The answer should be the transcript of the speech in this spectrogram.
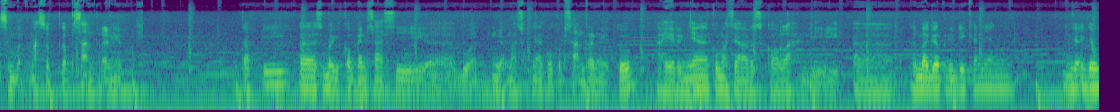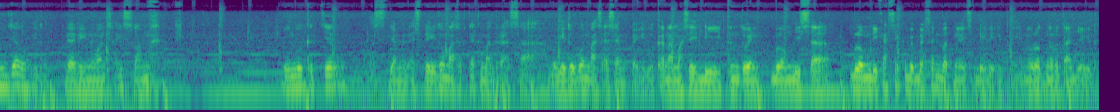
sempat masuk ke pesantren itu tapi uh, sebagai kompensasi uh, buat nggak masuknya aku ke pesantren itu akhirnya aku masih harus sekolah di uh, lembaga pendidikan yang nggak jauh-jauh gitu dari nuansa Islam. Dulu kecil pas zaman SD itu masuknya ke madrasah. Begitupun pas SMP gitu karena masih ditentuin belum bisa belum dikasih kebebasan buat milih sendiri gitu ya nurut-nurut aja gitu.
